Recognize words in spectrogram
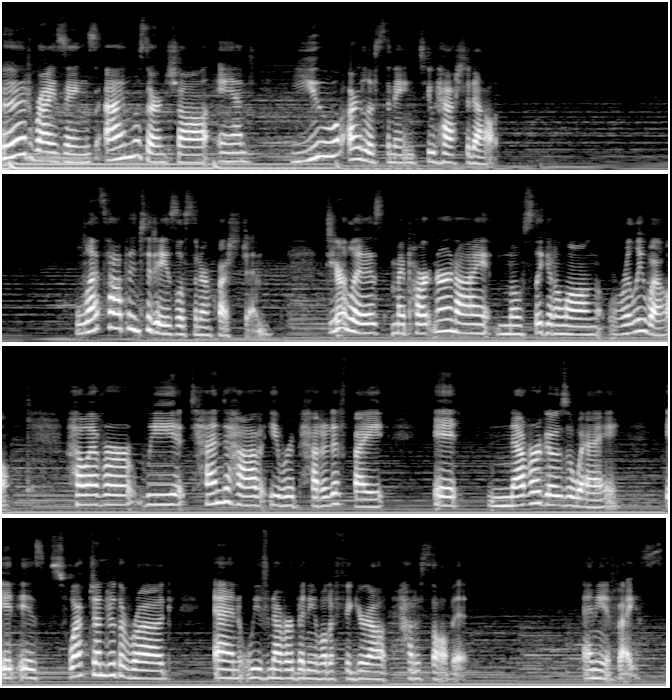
Good risings. I'm Liz Earnshaw, and you are listening to Hash It Out. Let's hop in today's listener question. Dear Liz, my partner and I mostly get along really well. However, we tend to have a repetitive fight. It never goes away, it is swept under the rug, and we've never been able to figure out how to solve it. Any advice?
